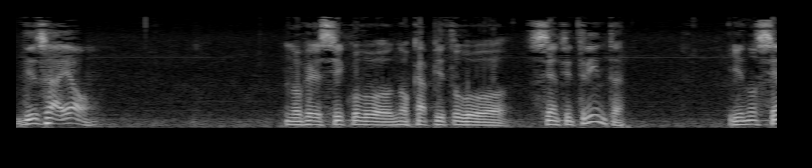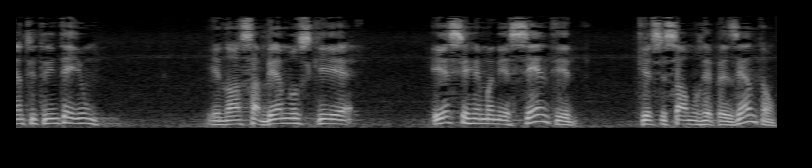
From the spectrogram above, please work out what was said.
de Israel, no versículo, no capítulo 130 e no 131. E nós sabemos que esse remanescente que esses salmos representam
